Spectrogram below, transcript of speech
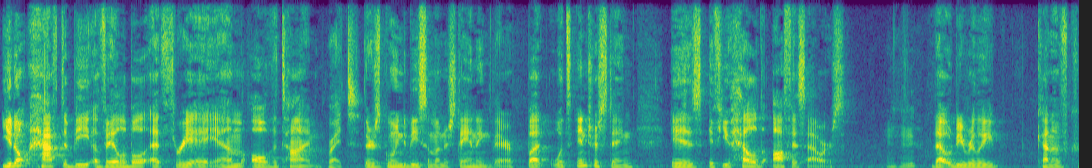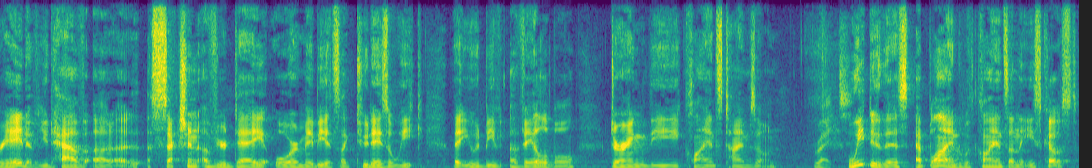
you don't have to be available at 3 a.m. all the time. Right. There's going to be some understanding there. But what's interesting is if you held office hours, mm-hmm. that would be really kind of creative. You'd have a, a, section of your day, or maybe it's like two days a week, that you would be available during the client's time zone. Right. We do this at Blind with clients on the East Coast.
